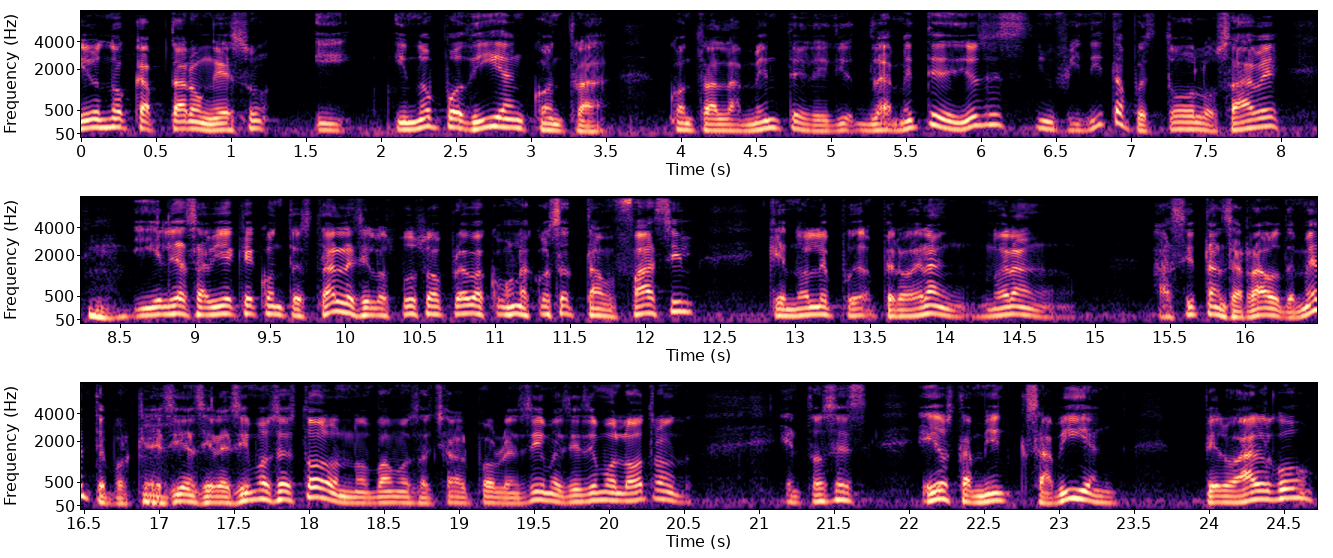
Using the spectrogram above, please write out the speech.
ellos no captaron eso y, y no podían contra contra la mente de Dios. La mente de Dios es infinita, pues todo lo sabe y él ya sabía qué contestarles y los puso a prueba con una cosa tan fácil que no le pudo, pero eran no eran así tan cerrados de mente, porque decían, si le decimos esto, nos vamos a echar al pueblo encima, si decimos lo otro, entonces ellos también sabían, pero algo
